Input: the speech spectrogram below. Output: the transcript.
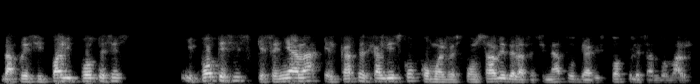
la principal hipótesis hipótesis que señala el cártel Jalisco como el responsable del asesinato de Aristóteles Sandoval.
